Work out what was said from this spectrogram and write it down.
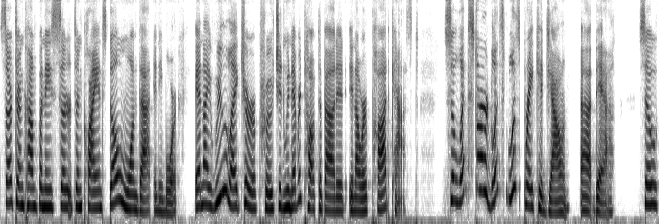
certain companies, certain clients don't want that anymore. And I really like your approach, and we never talked about it in our podcast. So let's start. Let's let's break it down, uh, Beth. So,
